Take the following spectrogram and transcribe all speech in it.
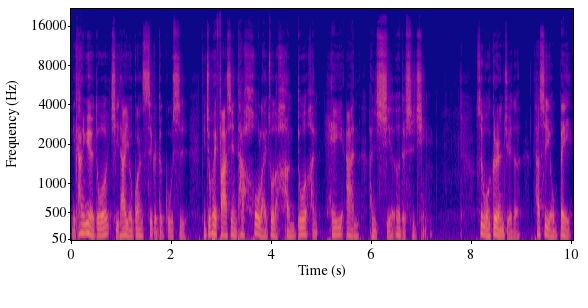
你看越多其他有关 Sigurd 的故事，你就会发现他后来做了很多很黑暗、很邪恶的事情。所以我个人觉得他是有被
